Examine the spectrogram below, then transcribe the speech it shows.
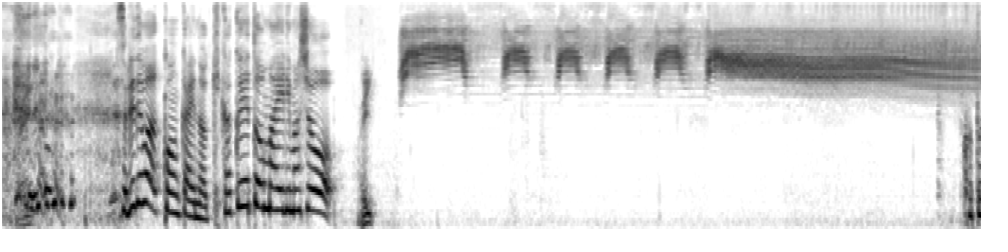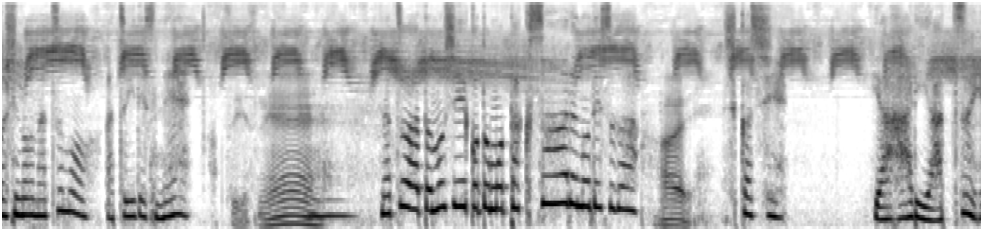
それでは今回の企画へと参りましょう。はい年の夏も暑いですね。暑いですね。夏は楽しいこともたくさんあるのですがはい。しかしやはり暑い。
